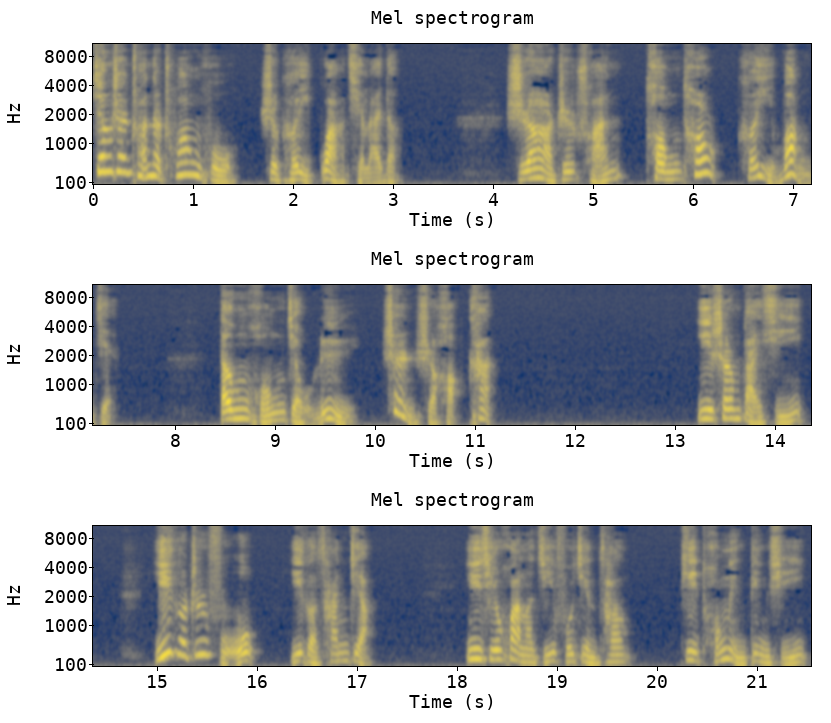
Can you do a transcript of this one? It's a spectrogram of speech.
江山船的窗户是可以挂起来的，十二只船统统可以望见，灯红酒绿，甚是好看。一声摆席，一个知府，一个参将，一起换了吉服进舱，替统领定席。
